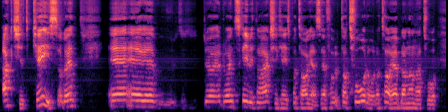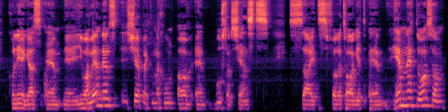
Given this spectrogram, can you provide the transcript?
aktiecase. Och då är, eh, eh, du, har, du har inte skrivit några aktiecase på ett tag här, så jag får ta två då. Då tar jag bland annat två kollegas eh, eh Johan Wendels köprekommendation av eh, Bostadstjänsts sajtsföretaget eh, Hemnet då, som,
